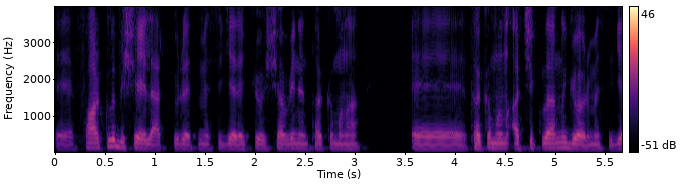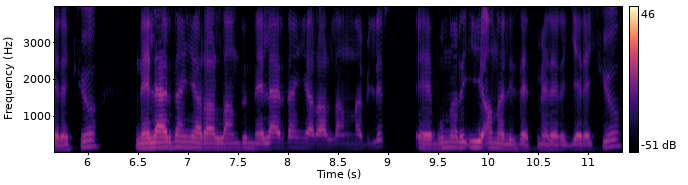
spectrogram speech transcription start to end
e, farklı bir şeyler üretmesi gerekiyor. Xavi'nin takımına, e, takımın açıklarını görmesi gerekiyor. Nelerden yararlandı, nelerden yararlanılabilir e, bunları iyi analiz etmeleri gerekiyor.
